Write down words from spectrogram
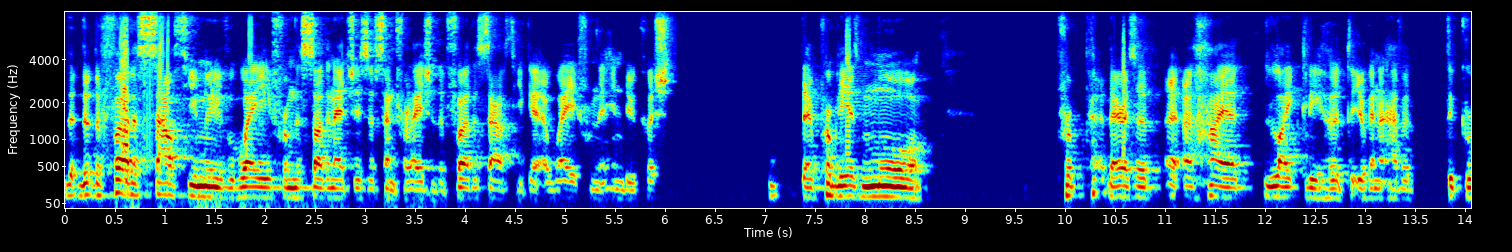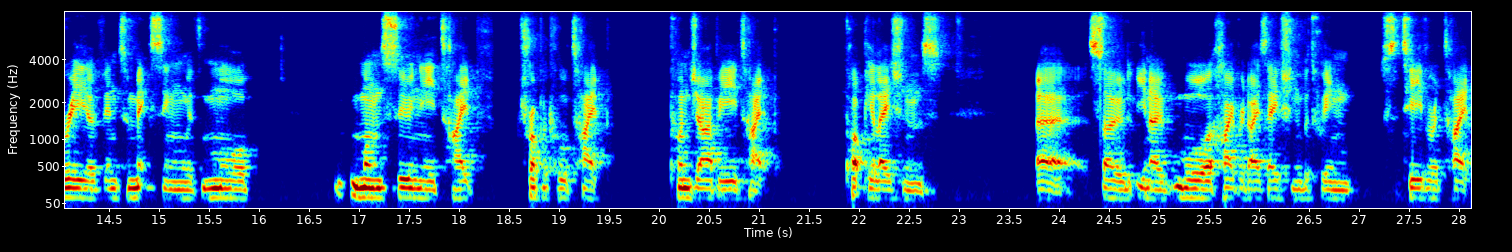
the, the, the, further south you move away from the southern edges of Central Asia, the further south you get away from the Hindu Kush, there probably is more. There is a, a higher likelihood that you're going to have a degree of intermixing with more monsoony type, tropical type, Punjabi type populations. Uh, so you know more hybridization between sativa type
